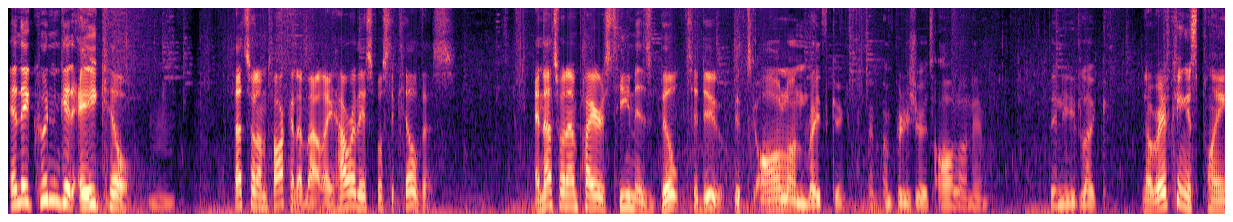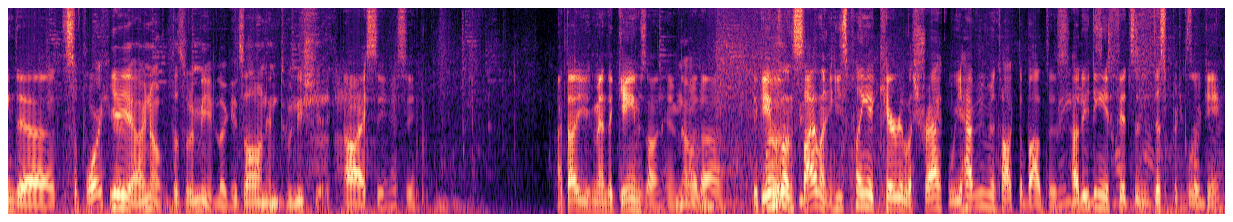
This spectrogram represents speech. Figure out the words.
and they couldn't get a kill. Hmm. That's what I'm talking about. Like, how are they supposed to kill this? And that's what Empire's team is built to do. It's all on Wraith King. I'm- I'm pretty sure it's all on him. They need like. No, Wraith King is playing the, the support here. yeah, yeah, I know. That's what I mean. Like it's all on him to initiate. Oh, I see, I see. I thought you meant the game's on him, No. but uh, the game's Well, on silent. He's playing a carry Leshrac. We haven't even talked about this. How do you think it fits in this particular game?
